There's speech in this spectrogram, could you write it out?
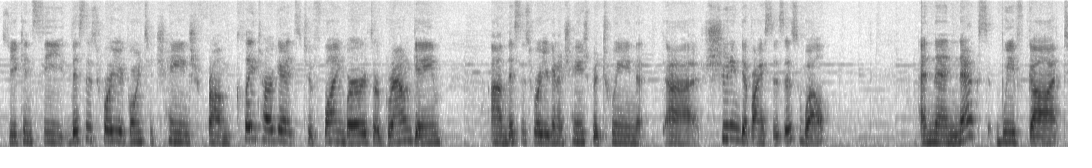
So you can see this is where you're going to change from clay targets to flying birds or ground game. Um, this is where you're going to change between uh, shooting devices as well. And then next we've got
